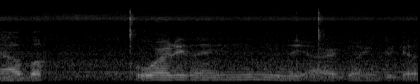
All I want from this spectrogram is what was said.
Now before anything, we are going to go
